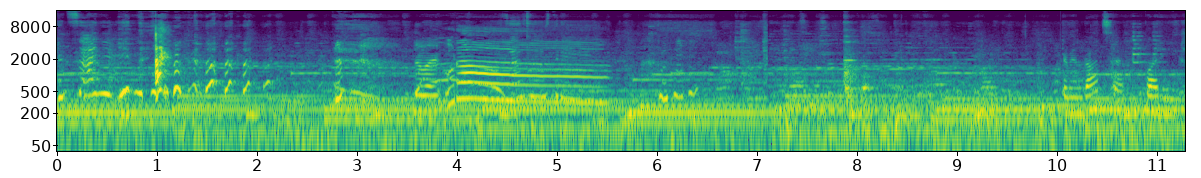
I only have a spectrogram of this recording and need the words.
Лица не видно. Давай, ура! Рекомендація Париж.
